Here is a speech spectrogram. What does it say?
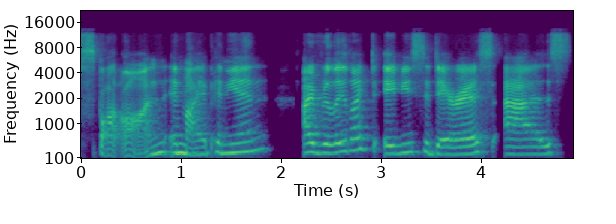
spot on, in my opinion. I really liked Amy Sedaris as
